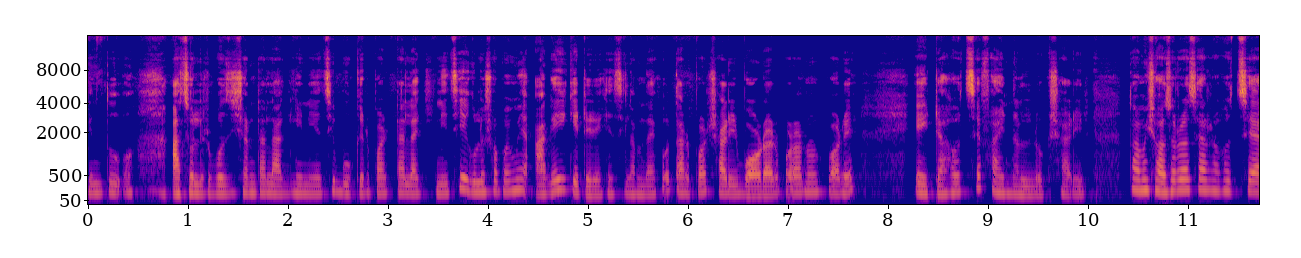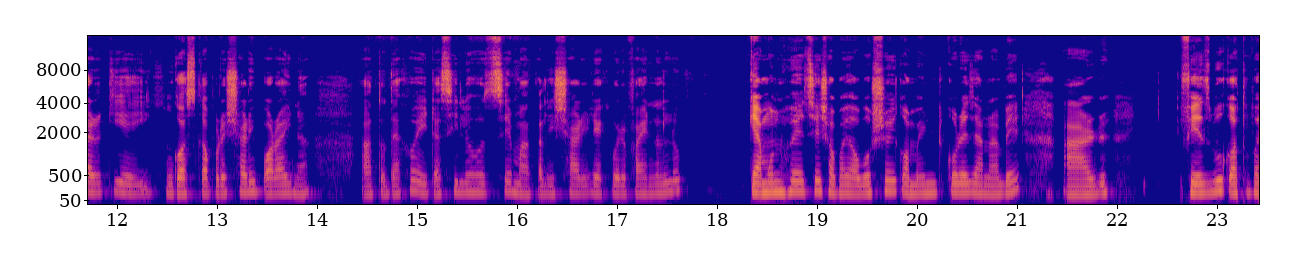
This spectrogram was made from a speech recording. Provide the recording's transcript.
কিন্তু আঁচলের পজিশনটা লাগিয়ে নিয়েছি, বুকের পার্টটা লাগিয়ে নিয়েছি। এগুলো সব আমি আগেই কেটে রেখেছিলাম, দেখো। তারপর শাড়ির বর্ডার পরানোর পরে এইটা হচ্ছে ফাইনাল লুক শাড়ির। তো আমি সচরাচর হচ্ছে আর কি এই গস কাপড়ের শাড়ি পরাই না। আর তো দেখো এটা ছিল হচ্ছে মা কালীর শাড়ির একেবারে ফাইনাল লুক কেমন হয়েছে সবাই অবশ্যই কমেন্ট করে জানাবে। আর ফেসবুক অথবা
